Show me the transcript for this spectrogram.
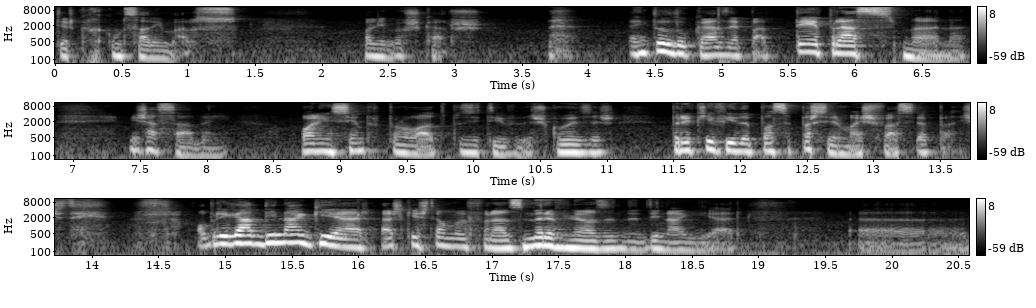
ter que recomeçar em março? Olhem, meus caros. Em todo o caso, é pá, até para a semana. E já sabem, olhem sempre para o lado positivo das coisas para que a vida possa parecer mais fácil. É... Obrigado, Dina Aguiar. Acho que esta é uma frase maravilhosa de Dina Aguiar. Uh,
